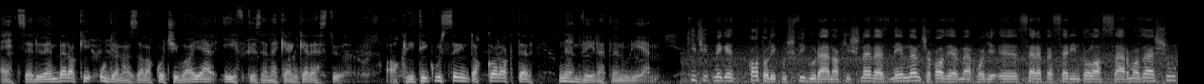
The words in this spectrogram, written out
egyszerű ember, aki ugyanazzal a kocsival jár évtizedeken keresztül. A kritikus szerint a karakter nem véletlenül ilyen. Kicsit még egy katolikus figurának is nevezném, nem csak azért, mert hogy szerepe szerint olasz származású,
